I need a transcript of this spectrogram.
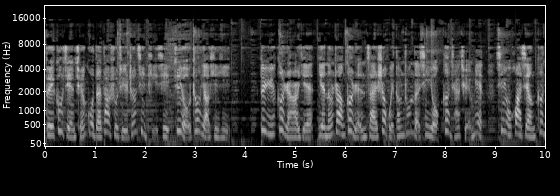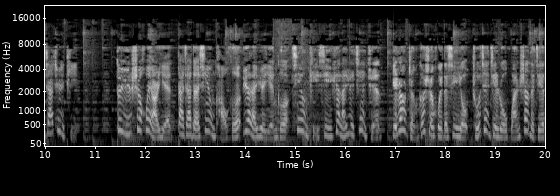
对构建全国的大数据征信体系具有重要意义。对于个人而言，也能让个人在社会当中的信用更加全面，信用画像更加具体。对于社会而言，大家的信用考核越来越严格，信用体系越来越健全，也让整个社会的信用逐渐进入完善的阶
